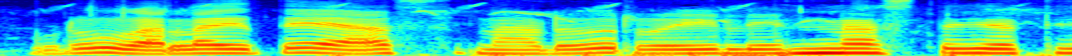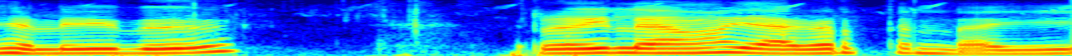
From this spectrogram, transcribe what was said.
ఇప్పుడు వల అయితే వేస్తున్నాడు. రొయ్యలు ఎన్ని వస్తాయో తెలియదు రొయ్యలు ఏమో ఎగరుతున్నాయి.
